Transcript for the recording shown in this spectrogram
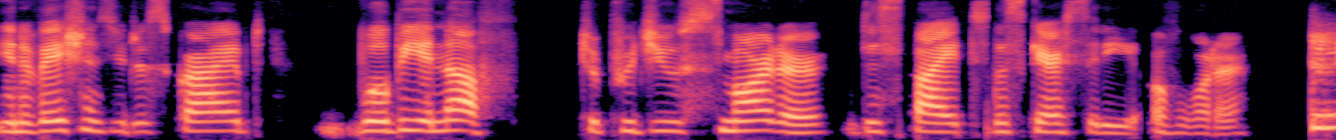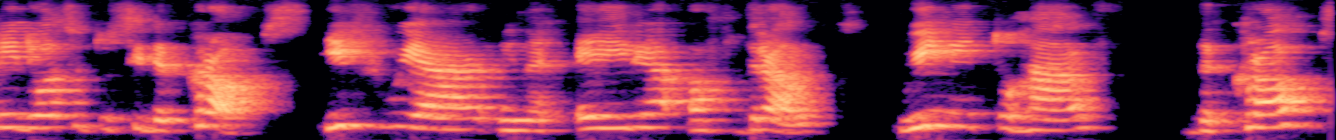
the innovations you described will be enough to produce smarter despite the scarcity of water? You need also to see the crops. If we are in an area of drought, we need to have the crops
